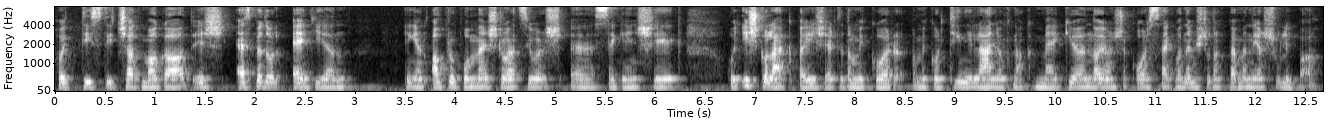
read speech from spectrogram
hogy tisztítsad magad, és ez például egy ilyen, igen, apropó menstruációs uh, szegénység, hogy iskolákba is érted, amikor, amikor tini lányoknak megjön, nagyon sok országban nem is tudnak bemenni a suliba,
